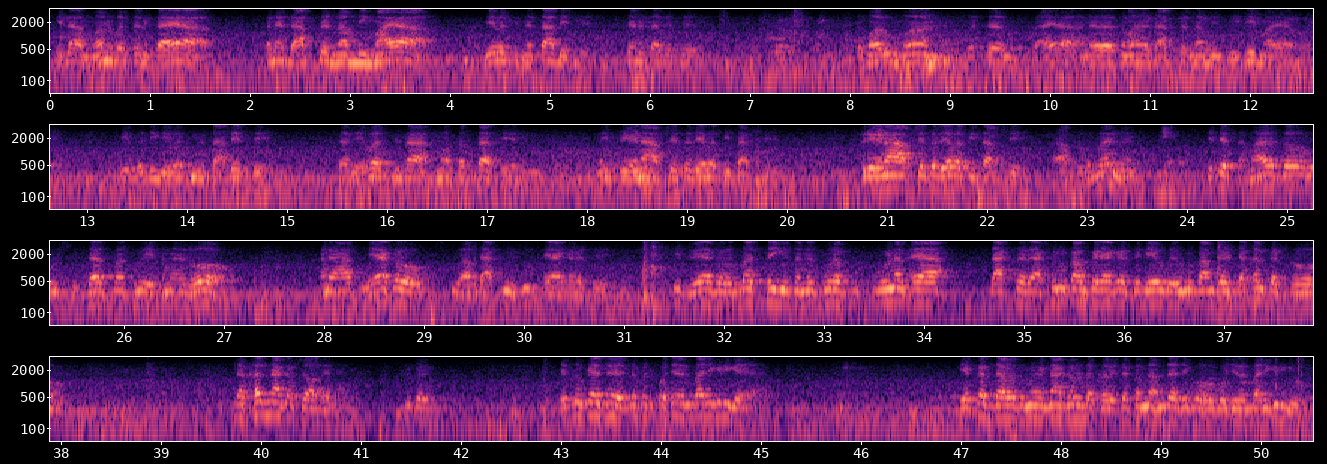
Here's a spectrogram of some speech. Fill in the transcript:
એટલે આ મન વર્તન કાયા, અને ડાક્ટર નામની માયા વ્યવસ્થિત તાબે છે તેને તાબે છે તમારું મન વચન કાયા, અને તમારા ડાક્ટર નામની જે જે માયા હોય, એ બધી વ્યવસ્થિત તાબે છે. વ્યવસ્થિત હાથમાં સત્તા છે. એની. નહીં પ્રેરણા આપશે તો વ્યવસ્થિત આપશે. પ્રેરણા આપશે તો વ્યવસ્થિત આપશે. આપ સમજાય ને? એટલે તમારે તો શુદ્ધાત્મા છું એ તમે રહો. અને આ જોયા કરો શું આ ડાક્ટર શું થયા કરે છે? એ જોયા કરો બસ થઈ ગયું. તમે પૂરા પૂર્ણ થયા. ડાક્ટર ડાક્ટરનું કામ કર્યા કરે છે બે બેવનું કામ કરે દખલ કરશો. દખલ ના કરશો હવે. શું કહ્યું? એટલું કહેશો એટલે પછી પછી અંબા નીકળી ગયા. એક જ દાડો તમે ના કરો દખલ એટલે તમને સમજાય છે કે હો કોઈ બહાર નીકળી ગયું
